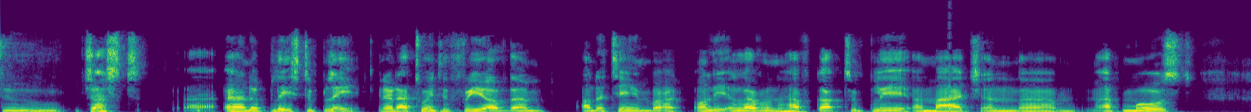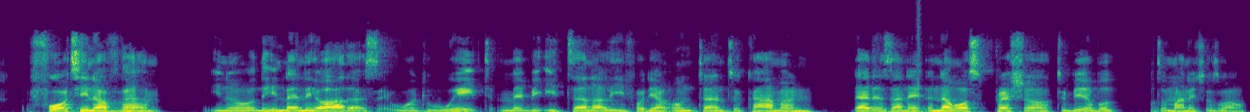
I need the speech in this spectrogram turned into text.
to just uh, earn a place to play. You know, that 23 of them on the team, but only 11 have got to play a match, and um, at most 14 of them. You know, the, then the others would wait maybe eternally for their own turn to come, and that is an enormous pressure to be able to manage as well.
